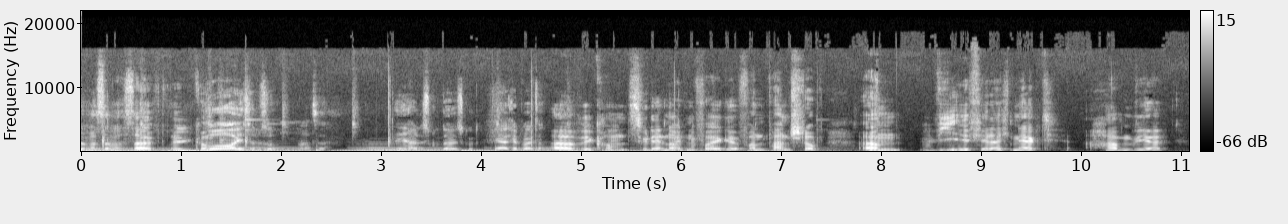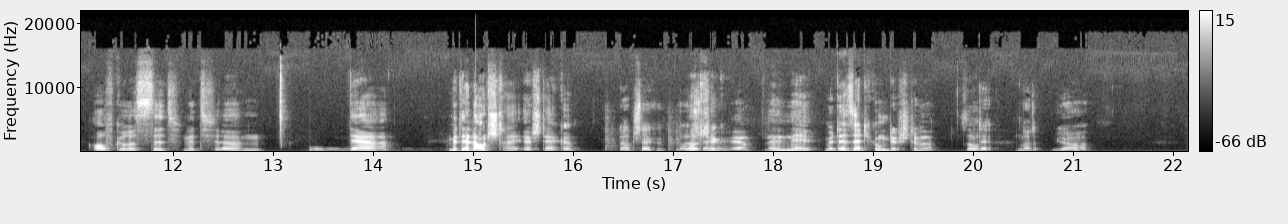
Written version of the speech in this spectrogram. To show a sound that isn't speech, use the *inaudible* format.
soll, was soll, was soll? Willkommen. Boah, ich hab so. Warte. Nee, alles gut, alles gut. Ja, red weiter. Äh, willkommen zu der neunten Folge von Punchstop. Ähm, wie ihr vielleicht merkt, haben wir aufgerüstet mit ähm, der mit der Lautstärke. Lautstärke? Lautstärke, ja. Nee, nee, mit der Sättigung der Stimme. So. Mit der, warte, ja.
